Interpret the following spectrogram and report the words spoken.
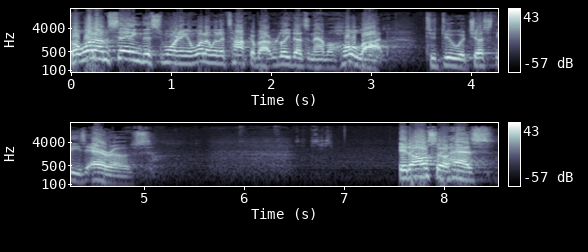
But what I'm saying this morning and what I'm going to talk about really doesn't have a whole lot to do with just these arrows. It also has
